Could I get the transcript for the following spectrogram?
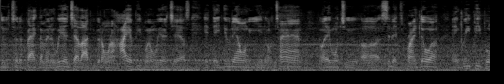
due to the fact I'm in a wheelchair. A lot of people don't want to hire people in wheelchairs. If they do, they don't want to give you no time or they want you uh, sit at the front door and greet people,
